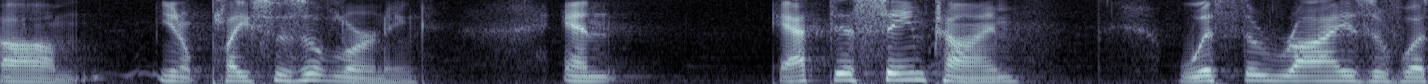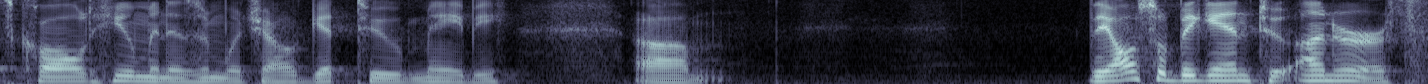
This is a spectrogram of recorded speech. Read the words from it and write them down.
um, you know places of learning. And at this same time, with the rise of what's called humanism, which I'll get to maybe, um, they also began to unearth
